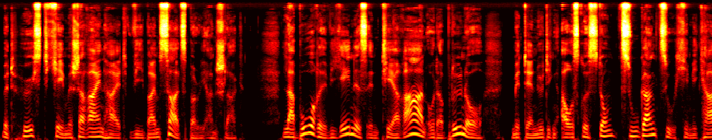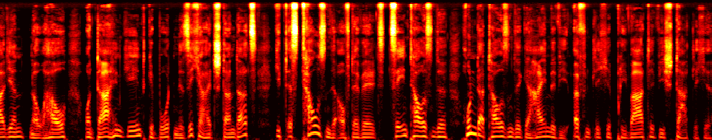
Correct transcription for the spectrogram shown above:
mit höchst chemischer Reinheit, wie beim Salisbury-Anschlag. Labore wie jenes in Teheran oder Brno mit der nötigen Ausrüstung, Zugang zu Chemikalien, Know-how und dahingehend gebotene Sicherheitsstandards gibt es Tausende auf der Welt, Zehntausende, Hunderttausende geheime wie öffentliche, private wie staatliche.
